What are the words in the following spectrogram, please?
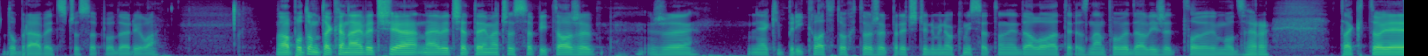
dobrá vec, čo sa podarila. No a potom taká najväčšia, najväčšia téma, čo sa pýtal, že, že nejaký príklad tohto, že pred 4 rokmi sa to nedalo a teraz nám povedali, že to je moc her, tak to je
